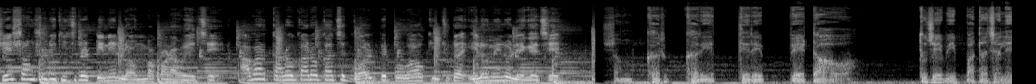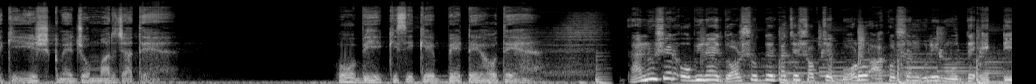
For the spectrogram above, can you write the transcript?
শেষ অংশটি কিছুটা টেনে লম্বা করা হয়েছে আবার কারো কারো কাছে গল্পের প্রবাহ কিছুটা এলোমেলো লেগেছে शंकर करे तेरे बेटा हो तुझे भी पता चले कि इश्क में जो मर जाते हैं वो भी किसी के बेटे होते हैं ধানুষের অভিনয় দর্শকদের কাছে সবচেয়ে বড় আকর্ষণগুলির মধ্যে একটি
